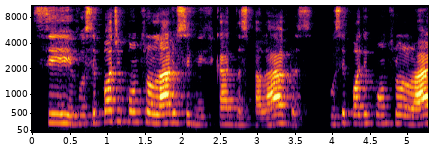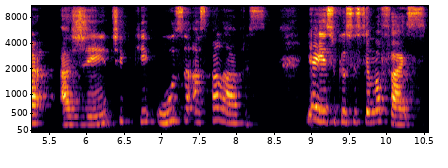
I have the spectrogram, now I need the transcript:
Se você pode controlar o significado das palavras, você pode controlar a gente que usa as palavras. E é isso que o sistema faz.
